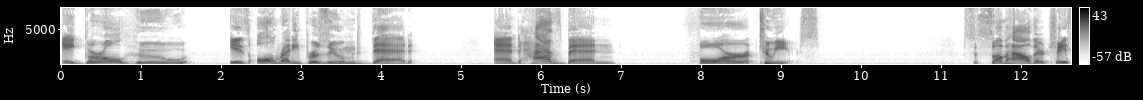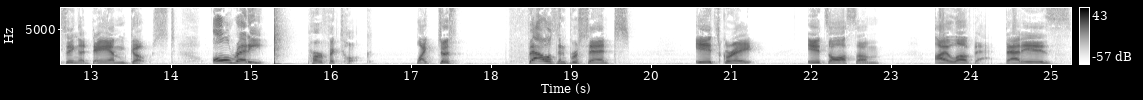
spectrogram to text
a girl who is already presumed dead and has been for two years. So somehow they're chasing a damn ghost. Already perfect hook. Like just thousand percent. It's great. It's awesome. I love that. That is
